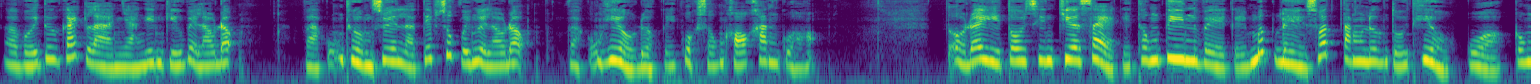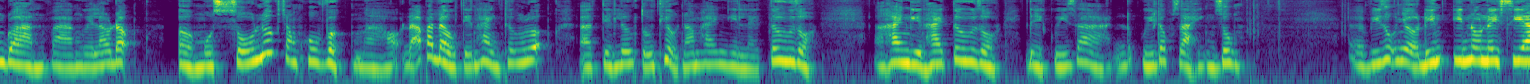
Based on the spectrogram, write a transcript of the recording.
à, với tư cách là nhà nghiên cứu về lao động và cũng thường xuyên là tiếp xúc với người lao động và cũng hiểu được cái cuộc sống khó khăn của họ. Ở đây thì tôi xin chia sẻ cái thông tin về cái mức đề xuất tăng lương tối thiểu của công đoàn và người lao động ở một số nước trong khu vực mà họ đã bắt đầu tiến hành thương lượng à, tiền lương tối thiểu năm 2004 rồi, à, 2024 rồi để quý giả quý độc giả hình dung. À, ví dụ như ở Indonesia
